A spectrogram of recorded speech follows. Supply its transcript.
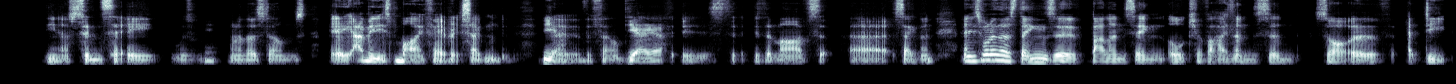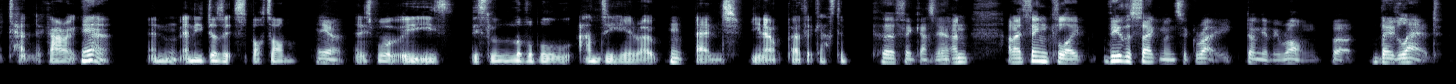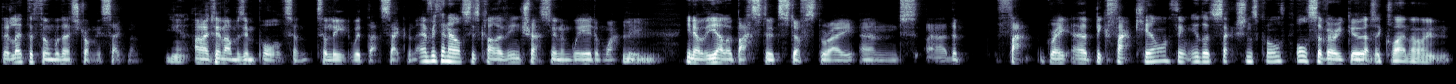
you know, Sin City was one of those films. I mean, it's my favorite segment. Yeah. of the film. Yeah, yeah. Is is the Marv's uh, segment, and it's one of those things of balancing ultra violence and sort of a deep, tender character. Yeah. and and he does it spot on. Yeah. And it's what he's this lovable anti-hero Hmm. and you know perfect casting perfect casting. Yeah. And and I think like the other segments are great. Don't get me wrong, but they led they led the film with their strongest segment, yeah and I think that was important to lead with that segment. Everything else is kind of interesting and weird and wacky. Mm. You know, the yellow bastard stuff's great, and uh, the fat great uh, big fat kill. I think the other section's called also very good. that's a Clive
